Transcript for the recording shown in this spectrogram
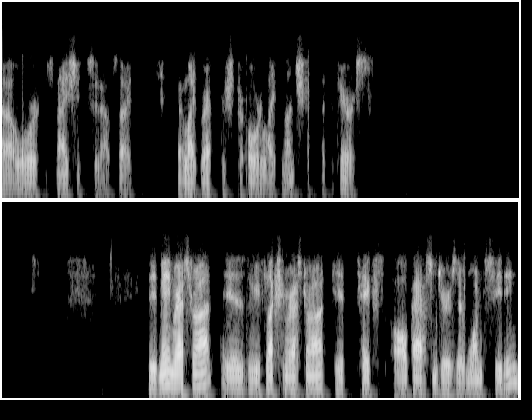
uh, or it's nice you can sit outside, a light breakfast or light lunch at the terrace. The main restaurant is the Reflection Restaurant. It takes all passengers at one seating,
